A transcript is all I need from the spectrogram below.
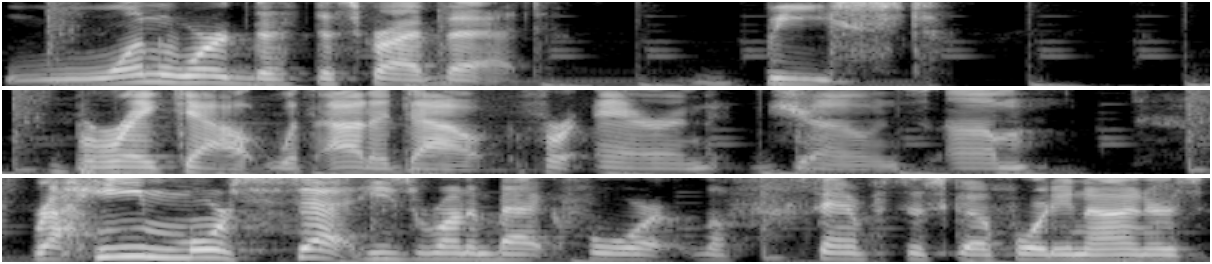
One word to describe that beast breakout without a doubt for Aaron Jones. Um, Raheem Mostert, he's running back for the San Francisco 49ers.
